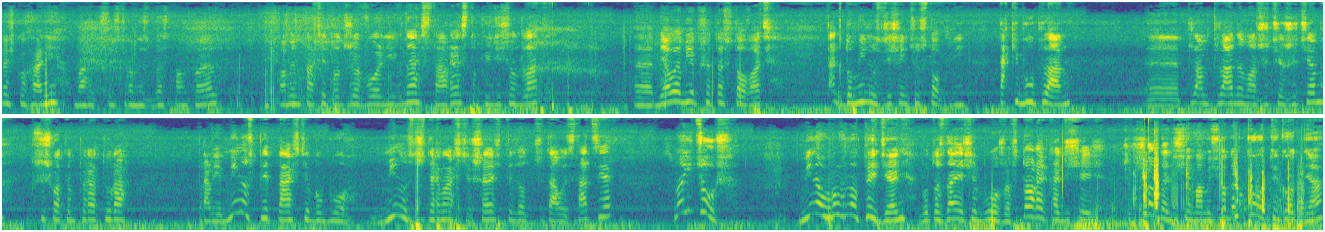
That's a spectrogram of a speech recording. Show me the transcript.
Cześć kochani, Marek z tej strony z bezpan.pl Pamiętacie to drzewo oliwne, stare, 150 lat? E, miałem je przetestować, tak do minus 10 stopni. Taki był plan. E, plan planem, a życie życiem. Przyszła temperatura prawie minus 15, bo było minus 14,6, tyle odczytały stacje. No i cóż, minął równo tydzień, bo to zdaje się było we wtorek, a dzisiaj, czy w środę, dzisiaj mamy środę, około tygodnia.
